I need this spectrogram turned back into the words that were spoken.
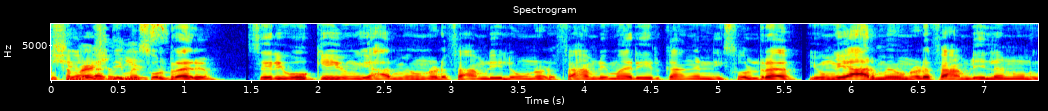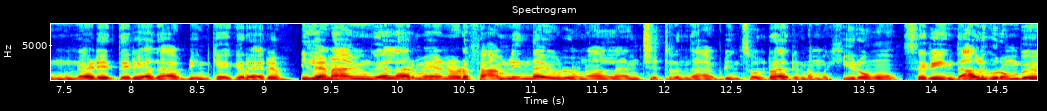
விஷயம் எல்லாத்தையுமே. சொல்கிறாரு சரி ஓகே இவங்க யாருமே உன்னோட ஃபேமிலியில் உன்னோட ஃபேமிலி மாதிரி இருக்காங்கன்னு நீ சொல்கிற இவங்க யாருமே உன்னோட ஃபேமிலி இல்லைன்னு உனக்கு முன்னாடியே தெரியாதா அப்படின்னு கேட்குறாரு இல்லை நான் இவங்க எல்லாருமே என்னோட ஃபேமிலின்னு தான் இவ்வளோ நாள் நினச்சிட்டு இருந்தேன் அப்படின்னு சொல்கிறாரு நம்ம ஹீரோவும். சரி இந்த ஆளுக்கு ரொம்பவே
